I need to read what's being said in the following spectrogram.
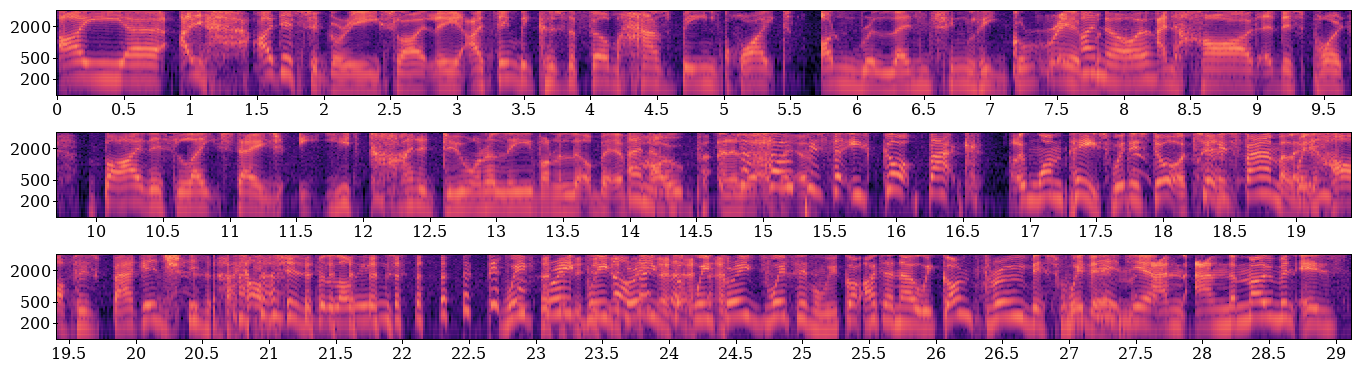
I uh, I I disagree slightly. I think because the film has been quite unrelentingly grim I know. and hard at this point by this late stage you kind of do want to leave on a little bit of I know. hope and a the little hope bit of- is that he's got back in one piece with his daughter to his family. with half his baggage half his belongings we've grieved, we've grieved, but we've grieved with him, we've got, I don't know, we've gone through this We with did, him, yeah. and and the moment is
